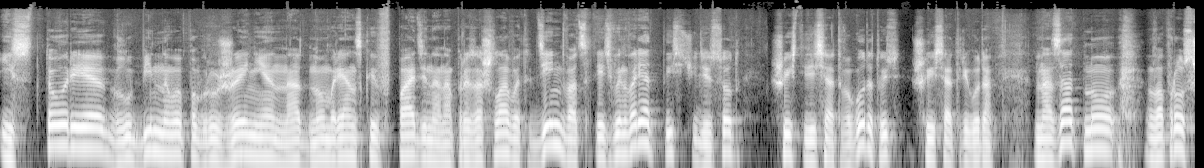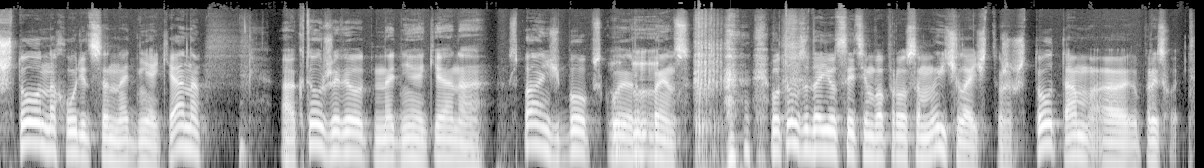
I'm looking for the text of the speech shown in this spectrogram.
История глубинного погружения на дно Марианской впадины. Она произошла в этот день, 23 января 1960 года, то есть 63 года назад. Но вопрос, что находится на дне океана, а кто живет на дне океана? Спанч Боб Сквер Пенс. Вот он задается этим вопросом, ну и человечество тоже, что там э, происходит.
